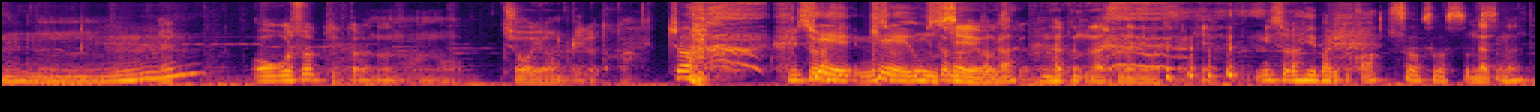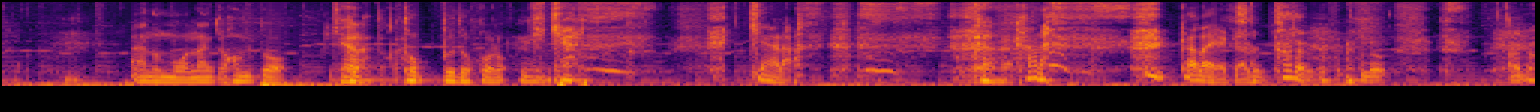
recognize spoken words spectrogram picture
うん。大御所って言ったら何なの？あの、超4ピルとか。ちょ、美空ひ K、K 運美空送とか。なくなくなりました。美空 ひばりとか？そうそうそうそうなくなって。あのもうなんか本当キャラとかトップどころ。キャラ。キャラ。キャラカラ。カラやから。からの、あの、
